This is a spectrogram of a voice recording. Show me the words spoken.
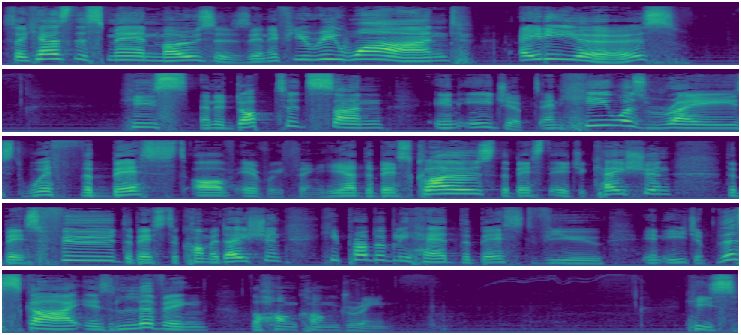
So here's this man, Moses. And if you rewind 80 years, he's an adopted son in Egypt. And he was raised with the best of everything. He had the best clothes, the best education, the best food, the best accommodation. He probably had the best view in Egypt. This guy is living the Hong Kong dream. He's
